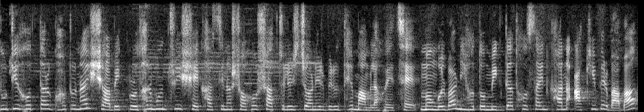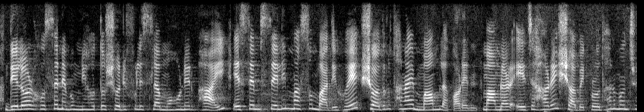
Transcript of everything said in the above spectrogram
দুটি হত্যার ঘটনায় সাবেক প্রধানমন্ত্রী শেখ হাসিনা সহ সাতচল্লিশ জনের বিরুদ্ধে মামলা হয়েছে। মঙ্গলবার নিহত মিগদাত হোসাইন খান আকিবের বাবা, দেলোয়ার হোসেন এবং নিহত শরীফুল ইসলাম মোহনের ভাই এস এম সেলিম মাসুম বাদী হয়ে সদর থানায় মামলা করেন। মামলার এজাহারে সাবেক প্রধানমন্ত্রী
